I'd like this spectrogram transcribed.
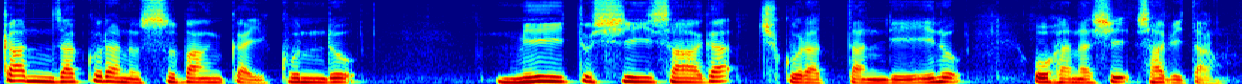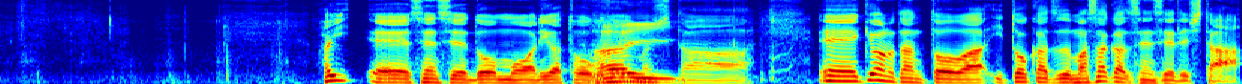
観桜のすばん会くんる。ミートシーサーがちくらったんりいぬ。お話さびたん。はい、えー、先生どうもありがとうございました、はい、えー、今日の担当は糸数正和先生でした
